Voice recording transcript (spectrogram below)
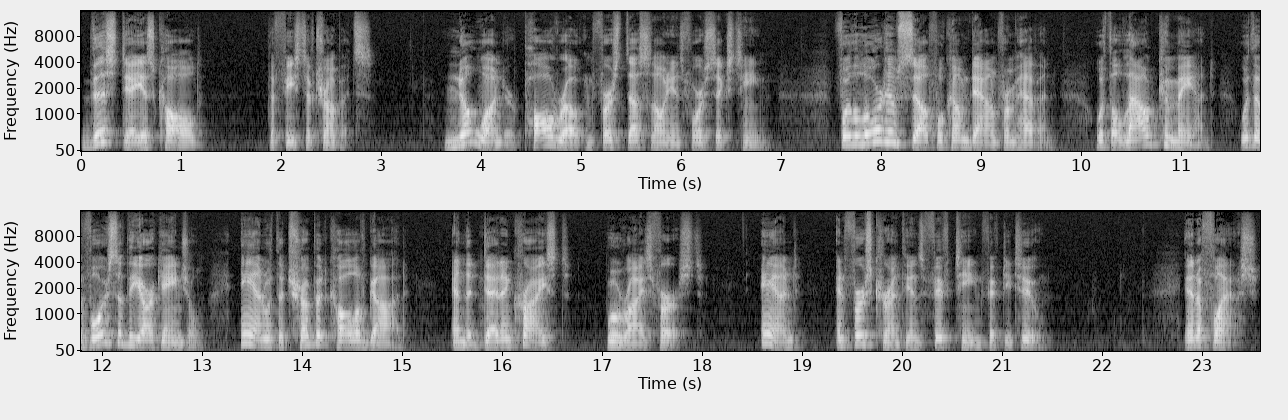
This day is called the Feast of Trumpets. No wonder Paul wrote in 1 Thessalonians 4:16, "For the Lord himself will come down from heaven with a loud command, with the voice of the archangel, and with the trumpet call of God, and the dead in Christ will rise first. And in 1 Corinthians 15:52. In a flash,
